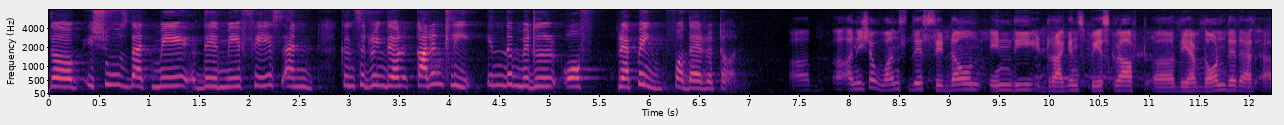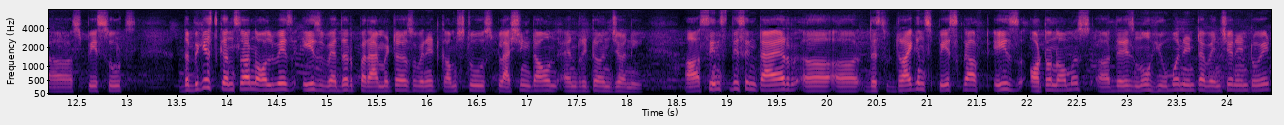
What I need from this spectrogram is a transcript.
the issues that may they may face and considering they're currently in the middle of prepping for their return? Uh, Anisha, once they sit down in the Dragon spacecraft, uh, they have donned their uh, spacesuits. The biggest concern always is weather parameters when it comes to splashing down and return journey. Uh, since this entire uh, uh, this Dragon spacecraft is autonomous, uh, there is no human intervention into it.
